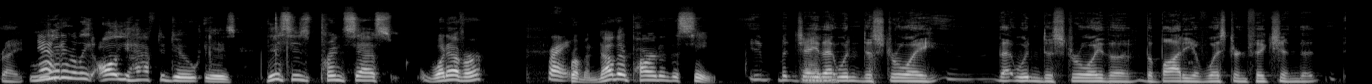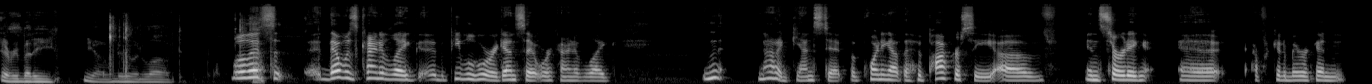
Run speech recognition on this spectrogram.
Right. Yeah. Literally, all you have to do is this is princess whatever Right. from another part of the sea. But Jay, that wouldn't destroy that wouldn't destroy the the body of Western fiction that everybody you know knew and loved. Well, that's that was kind of like uh, the people who were against it were kind of like n- not against it, but pointing out the hypocrisy of inserting uh, African American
